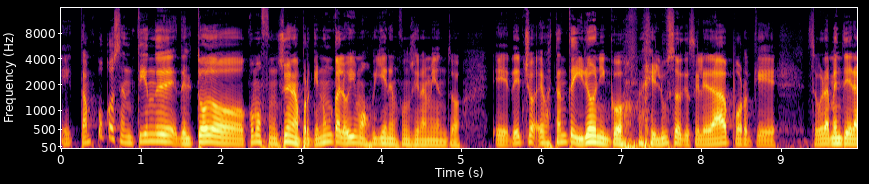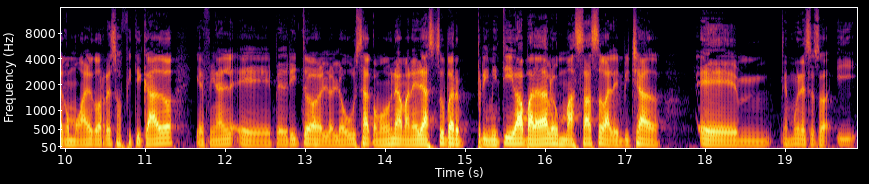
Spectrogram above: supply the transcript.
Eh, tampoco se entiende del todo cómo funciona, porque nunca lo vimos bien en funcionamiento. Eh, de hecho, es bastante irónico el uso que se le da, porque seguramente era como algo re sofisticado y al final Pedrito lo, lo usa como de una manera súper primitiva para darle un mazazo al empichado. Eh, es muy gracioso. Y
